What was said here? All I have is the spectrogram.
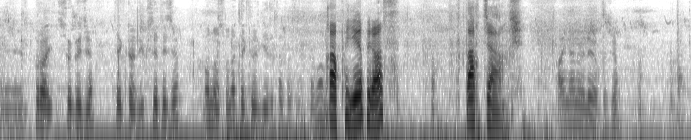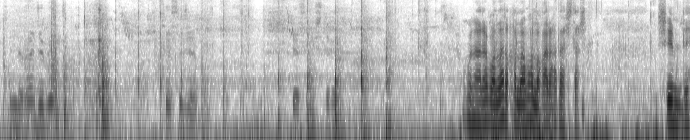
E, burayı sökeceğim. Tekrar yükselteceğim. Ondan sonra tekrar geri takacağım. Tamam mı? Kapıyı biraz takacağım. Aynen öyle yapacağım. Şimdi önce bir keseceğim. Kesim işleri. Bugün arabalar kalabalık arkadaşlar. Şimdi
